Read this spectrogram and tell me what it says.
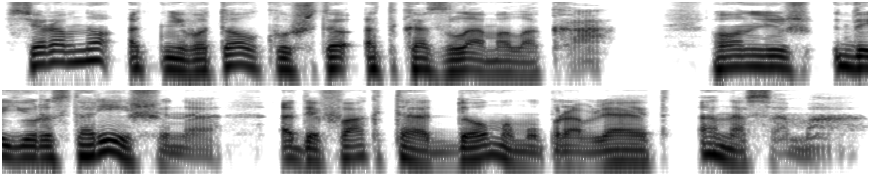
Все равно от него толку, что от козла молока. Он лишь де юра старейшина, а де-факто домом управляет она сама.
